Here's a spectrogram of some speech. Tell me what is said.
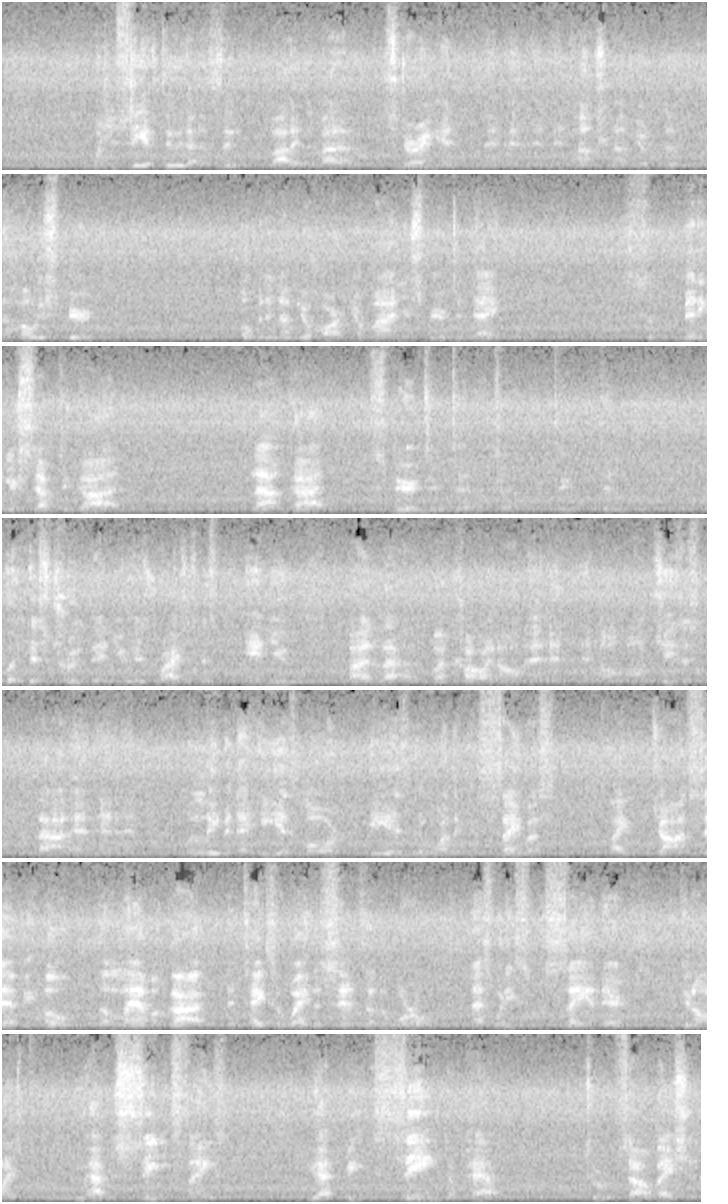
when you see it through the through by the, by the stirring and, and, and, and unction of your the, the Holy Spirit opening up your heart, and your mind, your spirit today submitting yourself to God, allowing God's Spirit to, to, to, to, to put His truth in you, His righteousness in you, by, by calling on and, and, on, on, Jesus and, and, and believing that He is Lord. He is the one that can save us. Like John said, behold, the Lamb of God that takes away the sins of the world. That's what he was saying there. You can only you have to see these things. You have to be seeing the path to salvation.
